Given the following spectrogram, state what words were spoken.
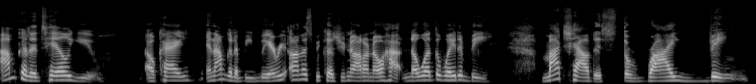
I'm going to tell you, okay? And I'm going to be very honest because you know I don't know how no other way to be. My child is thriving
